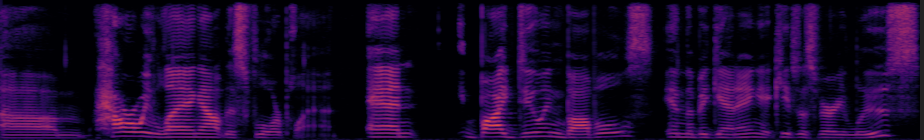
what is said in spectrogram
Um, how are we laying out this floor plan? And by doing bubbles in the beginning, it keeps us very loose.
